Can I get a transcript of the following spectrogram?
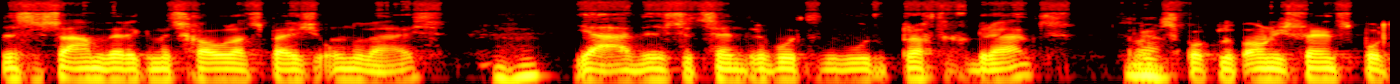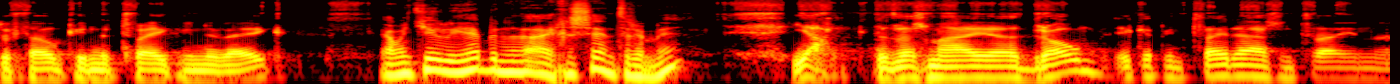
Dat is een samenwerking met scholen uit speciaal onderwijs. Mm -hmm. Ja, dus het centrum wordt, wordt prachtig gebruikt. Van ja. Sportclub Only Friends sporten veel kinderen twee keer in de week. Ja, want jullie hebben een eigen centrum, hè? Ja, dat was mijn uh, droom. Ik heb in 2002 een uh,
